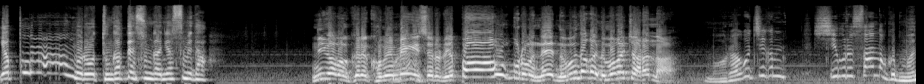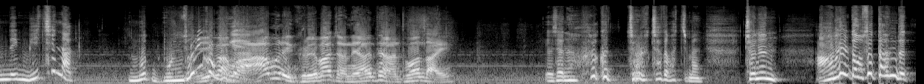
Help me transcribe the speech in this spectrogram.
여뽕으로 둔갑된 순간이었습니다. 니가 뭐 그래 고명맹이 소리를 여봉 부르면 내 넘어나가 넘어갈 줄 알았나? 뭐라고 지금 씨부를 싸놓은 그 뭔데 미친나 뭐, 뭔 니가 그게 뭐 아무리 그래봤자 내한테는 안 통한다. 이. 여자는 헐끗 저를 쳐다봤지만 저는 아무 일도 없었다는 듯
